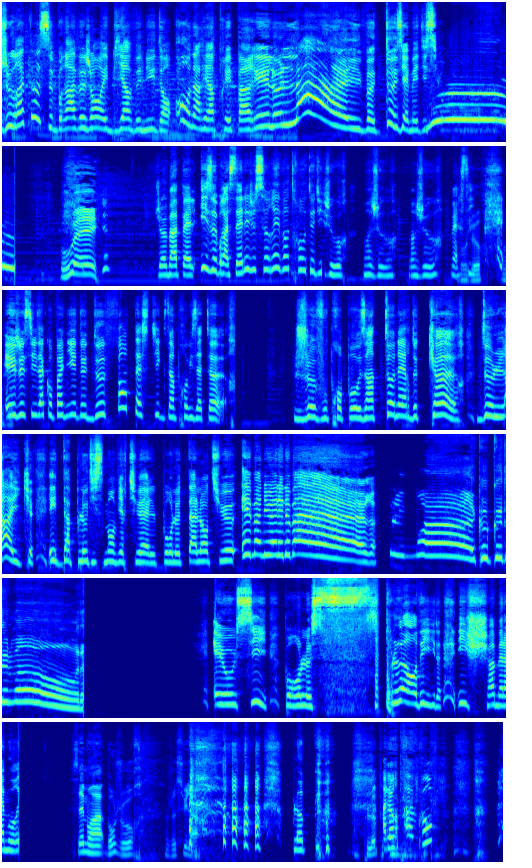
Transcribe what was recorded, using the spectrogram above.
Bonjour à tous, braves gens, et bienvenue dans On n'a rien préparé, le live Deuxième édition. Ouais. Je m'appelle Ise Brassel et je serai votre hôte du jour. Bonjour, bonjour, merci. Bonjour. Et je suis accompagnée de deux fantastiques improvisateurs. Je vous propose un tonnerre de cœurs, de likes et d'applaudissements virtuels pour le talentueux Emmanuel Edebert C'est moi Coucou tout le monde Et aussi pour le splendide Hicham El Amouri. C'est moi. Bonjour. Je suis là. Plop. Plop, Alors, avant-.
